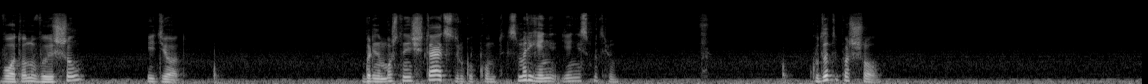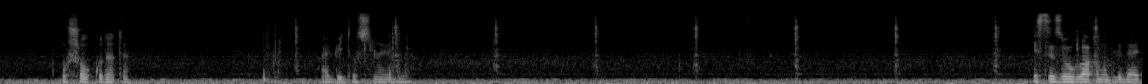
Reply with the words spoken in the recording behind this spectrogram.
Вот, он вышел. Идет. Блин, может, они считаются другой комнаты? Смотри, я не, я не смотрю. Куда ты пошел? Ушел куда-то. Обиделся, наверное. Если за угла понаблюдать.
